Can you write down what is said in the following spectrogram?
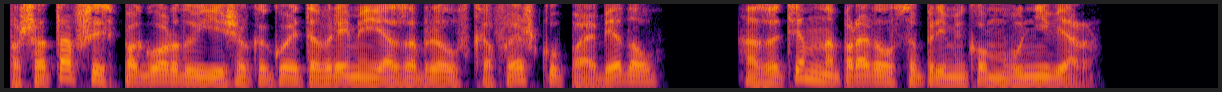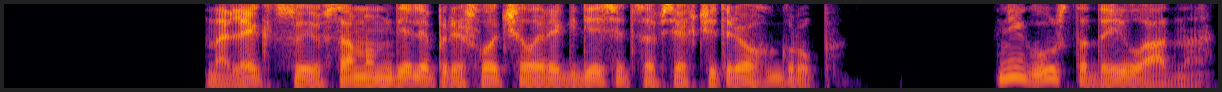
Пошатавшись по городу еще какое-то время, я забрел в кафешку, пообедал, а затем направился прямиком в универ. На лекцию в самом деле пришло человек десять со всех четырех групп. Не густо, да и ладно.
